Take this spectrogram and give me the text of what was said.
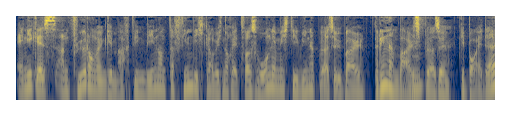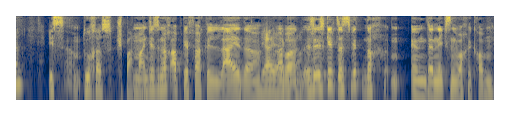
einiges an Führungen gemacht in Wien und da finde ich, glaube ich, noch etwas, wo nämlich die Wiener Börse überall drinnen war Mhm. als Börsegebäude. Ist durchaus spannend. Manche sind noch abgefackelt, leider. Ja, ja, Aber genau. es, es gibt, das wird noch in der nächsten Woche kommen.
